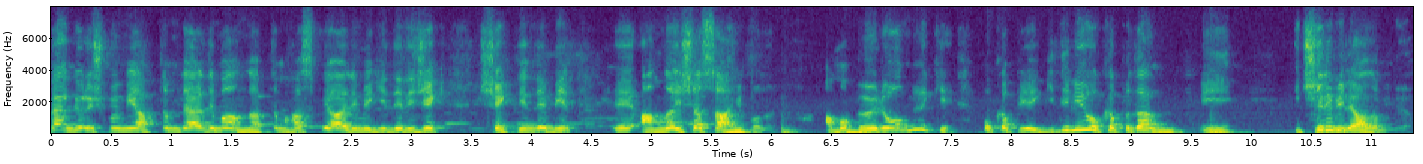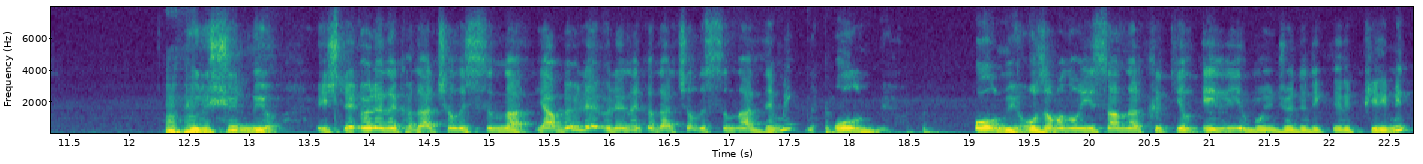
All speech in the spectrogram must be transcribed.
ben görüşmemi yaptım, derdimi anlattım, hasbi halime giderecek şeklinde bir e, anlayışa sahip olur. Ama böyle olmuyor ki. O kapıya gidiliyor, o kapıdan e, içeri bile alınmıyor Hı hı. görüşülmüyor. İşte ölene kadar çalışsınlar. Ya böyle ölene kadar çalışsınlar demek mi? Olmuyor. Olmuyor. O zaman o insanlar 40 yıl, 50 yıl boyunca ödedikleri primin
